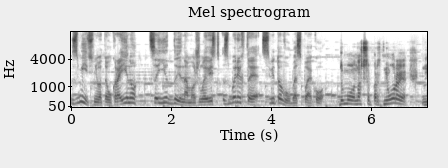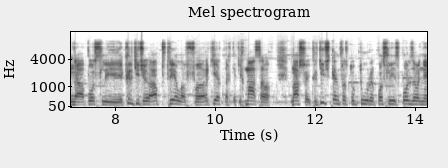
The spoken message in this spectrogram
Зміцнювати Україну це єдина можливість зберегти світову безпеку. Думаю, наши партнеры м, а, после критических обстрелов э, ракетных, таких массовых, нашей критической инфраструктуры, после использования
